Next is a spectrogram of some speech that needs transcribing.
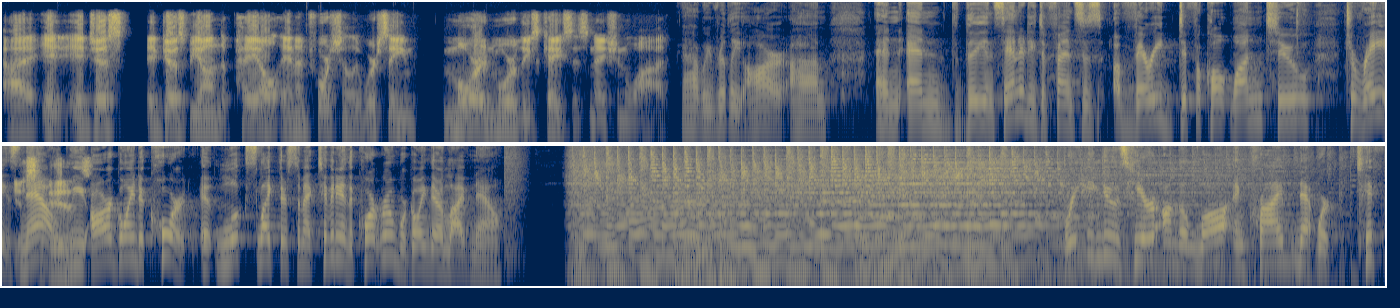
uh, it, it just it goes beyond the pale. And unfortunately, we're seeing more and more of these cases nationwide. Yeah, we really are. Um, and and the insanity defense is a very difficult one to to raise. Yes, now we are going to court. It looks like there's some activity in the courtroom. We're going there live now. Breaking news here on the Law and Crime Network. Tip,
